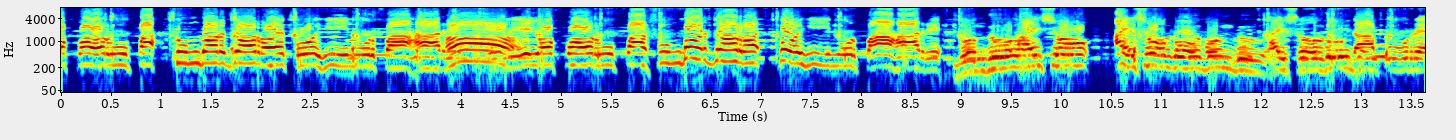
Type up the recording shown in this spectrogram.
অপরূপা সুন্দর জরয় কহিনুর পাহাড়ে। ওরে অপরূপা সুন্দর জরয় কহিনুর পাহাড়ে। বন্ধু আইসো আইসো গো বন্ধু আইসো দুর্গাপুরে,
